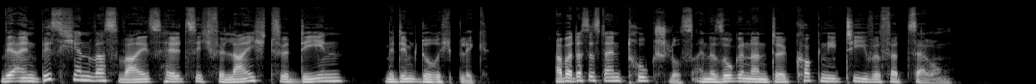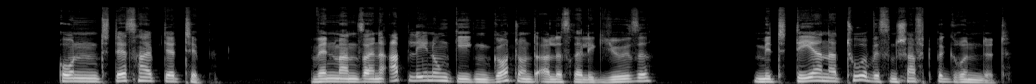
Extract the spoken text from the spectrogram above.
Wer ein bisschen was weiß, hält sich vielleicht für den mit dem Durchblick. Aber das ist ein Trugschluss, eine sogenannte kognitive Verzerrung. Und deshalb der Tipp. Wenn man seine Ablehnung gegen Gott und alles Religiöse mit der Naturwissenschaft begründet,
